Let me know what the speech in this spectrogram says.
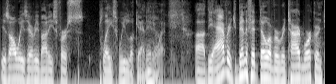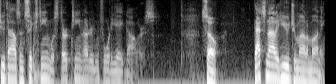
is always everybody's first place we look at anyway. Uh, the average benefit, though, of a retired worker in 2016 was $1,348. So that's not a huge amount of money.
